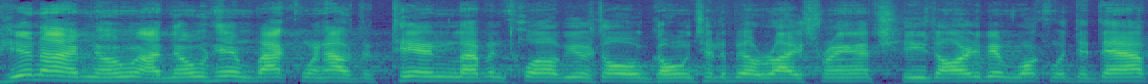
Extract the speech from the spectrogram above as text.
he and I have known, I've known him back when I was 10, 11, 12 years old, going to the Bill Rice Ranch. He's already been working with the deaf,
